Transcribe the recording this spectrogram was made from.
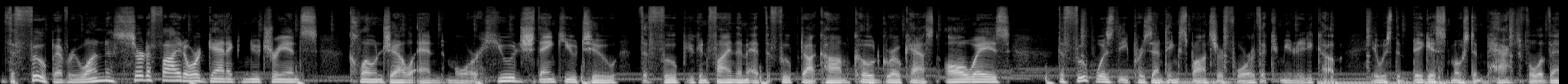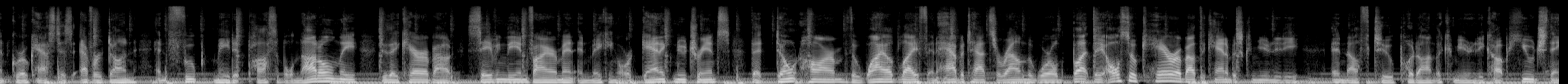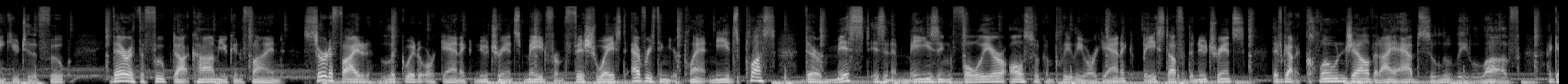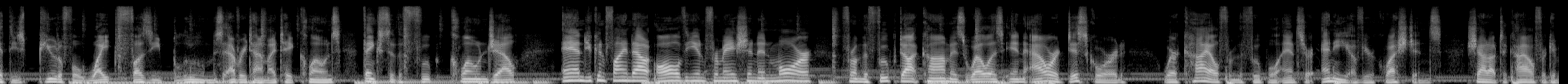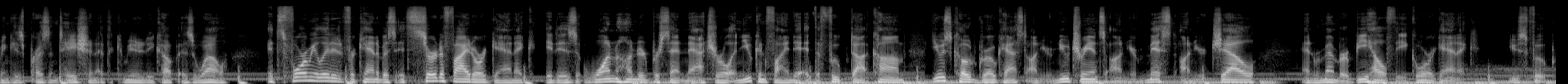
The FOOP, everyone. Certified organic nutrients, clone gel, and more. Huge thank you to The FOOP. You can find them at thefoop.com, code GROWCAST always. The FOOP was the presenting sponsor for the Community Cup. It was the biggest, most impactful event Growcast has ever done, and FOOP made it possible. Not only do they care about saving the environment and making organic nutrients that don't harm the wildlife and habitats around the world, but they also care about the cannabis community enough to put on the Community Cup. Huge thank you to the FOOP. There at thefoop.com, you can find certified liquid organic nutrients made from fish waste, everything your plant needs. Plus, their mist is an amazing foliar, also completely organic, based off of the nutrients. They've got a clone gel that I absolutely love. I get these beautiful white, fuzzy blooms every time I take clones, thanks to the Foop clone gel. And you can find out all the information and more from thefoop.com as well as in our Discord, where Kyle from the Foop will answer any of your questions. Shout out to Kyle for giving his presentation at the Community Cup as well. It's formulated for cannabis, it's certified organic, it is 100% natural, and you can find it at thefoop.com. Use code GROWCAST on your nutrients, on your mist, on your gel. And remember, be healthy, go organic, use Foop.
